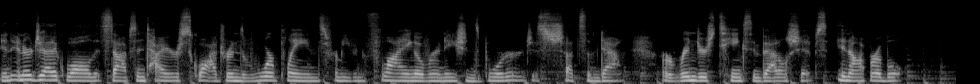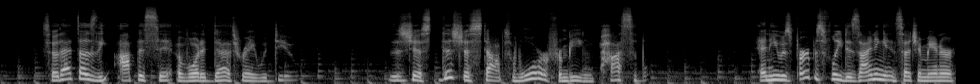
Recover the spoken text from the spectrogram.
An energetic wall that stops entire squadrons of warplanes from even flying over a nation's border, just shuts them down, or renders tanks and battleships inoperable. So that does the opposite of what a death ray would do. This just this just stops war from being possible. And he was purposefully designing it in such a manner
